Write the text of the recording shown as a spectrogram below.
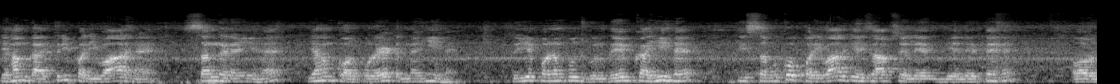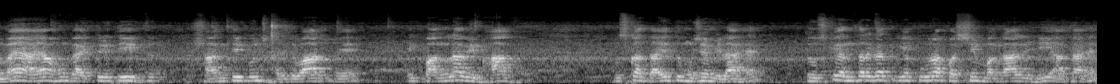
कि हम गायत्री परिवार हैं संघ नहीं है या हम कॉरपोरेट नहीं है। तो ये परम पूज्य गुरुदेव का ही है कि सबको परिवार के हिसाब से ले, ले लेते हैं। और मैं आया हूँ गायत्री तीर्थ शांति कुंज हरिद्वार में एक बांग्ला विभाग है। उसका दायित्व मुझे मिला है। तो उसके अंतर्गत ये पूरा पश्चिम बंगाल ही आता है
